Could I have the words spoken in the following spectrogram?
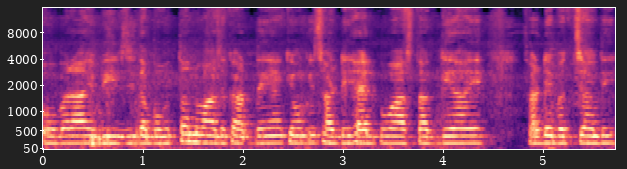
ਓਬਰਾਏ ਵੀਰ ਜੀ ਦਾ ਬਹੁਤ ਧੰਨਵਾਦ ਕਰਦੇ ਆ ਕਿਉਂਕਿ ਸਾਡੀ ਹੈਲਪ ਵਾਸਤੇ ਅੱਗੇ ਆਏ। ਸਾਡੇ ਬੱਚਿਆਂ ਦੀ,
